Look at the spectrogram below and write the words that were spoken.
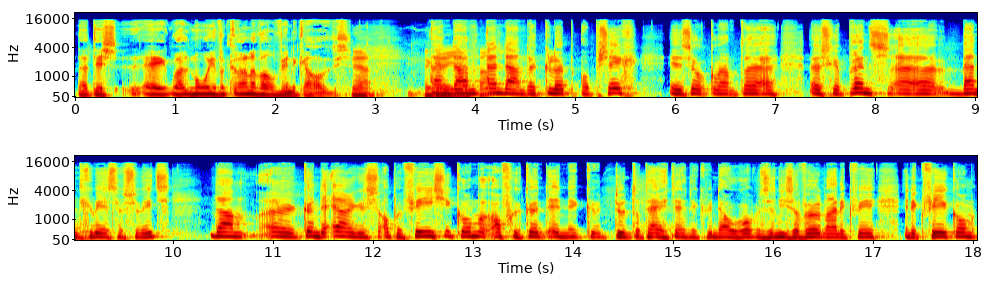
Dat is eigenlijk wel het mooie van carnaval, vind ik altijd. ja. En, dan, en dan de club op zich is ook, want eh, als je prins eh, bent geweest of zoiets, dan eh kun je ergens op een feestje komen. Of je kunt in de, toen ter tijd, en ik, nou komen ze niet zoveel, maar in de kvee, in de kvee komen.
